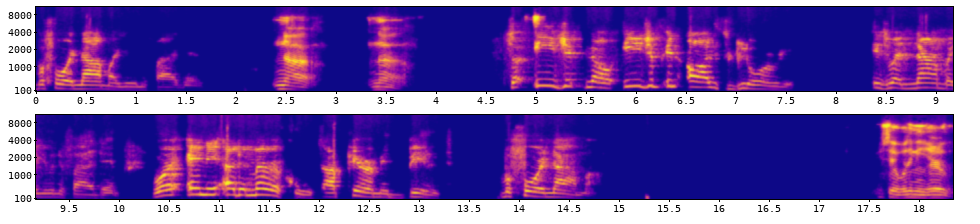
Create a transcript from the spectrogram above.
before Narmer unified them? No, no. So Egypt, no, Egypt in all its glory is when Narmer unified them. Were any other miracles or pyramid built before Narmer? You said was any early?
